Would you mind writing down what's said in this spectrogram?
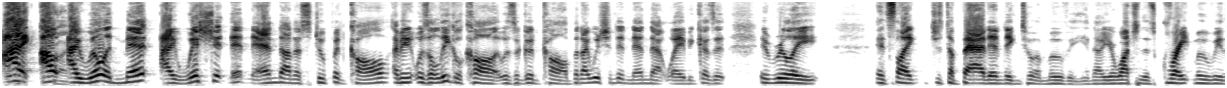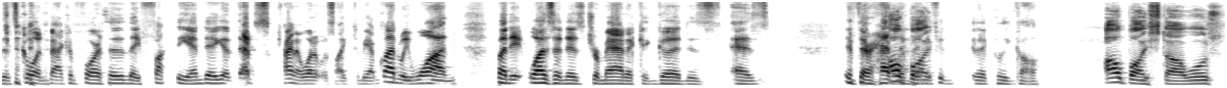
I I'll, Right. I will admit, I wish it didn't end on a stupid call. I mean, it was a legal call; it was a good call, but I wish it didn't end that way because it it really. It's like just a bad ending to a movie. You know, you're watching this great movie that's going back and forth, and then they fuck the ending. That's kind of what it was like to me. I'm glad we won, but it wasn't as dramatic and good as as if there hadn't I'll buy- it, been a clean call. I'll buy Star Wars.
